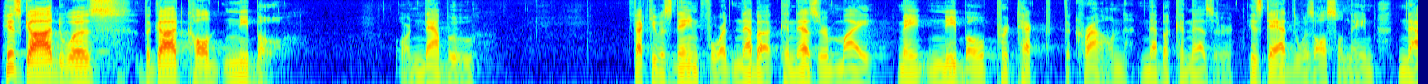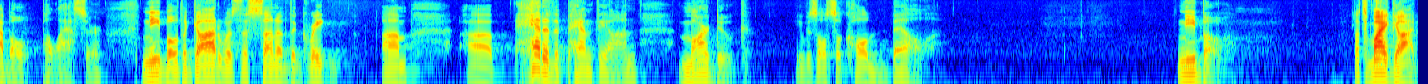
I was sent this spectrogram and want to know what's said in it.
His God was the God called Nebo or Nabu. In fact, he was named for it. Nebuchadnezzar my, made Nebo protect the crown, Nebuchadnezzar. His dad was also named Nabopolassar. Nebo, the god, was the son of the great um, uh, head of the pantheon, Marduk. He was also called Bel. Nebo. That's my God,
